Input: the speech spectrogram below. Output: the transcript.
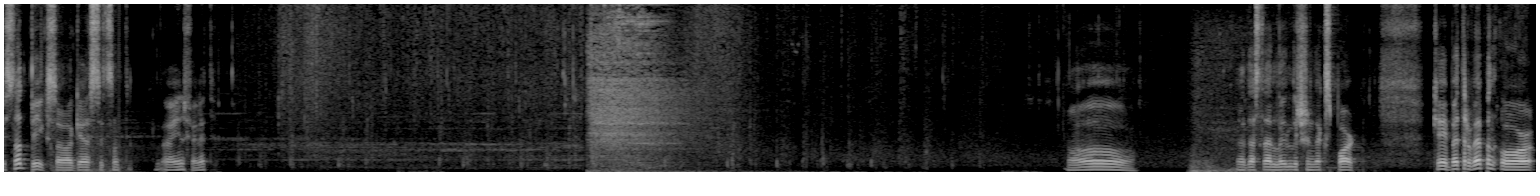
It's not big, so I guess it's not uh, infinite. Oh. Yeah, that's the li- literally next part. Okay, better weapon or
